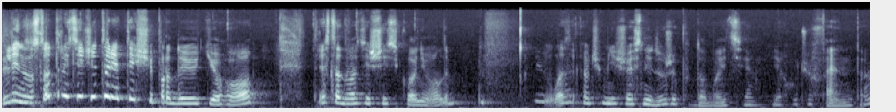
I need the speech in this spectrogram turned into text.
Блін, за 134 тисячі продають його. 326 конів, але. Власне кажучи, мені щось не дуже подобається. Я хочу фента.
